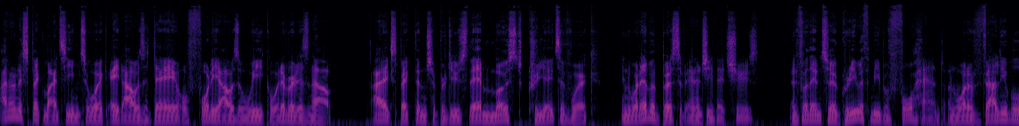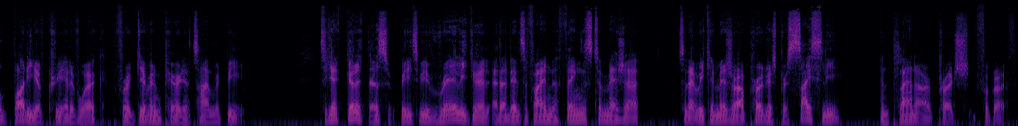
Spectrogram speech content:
I don't expect my team to work eight hours a day or 40 hours a week or whatever it is now. I expect them to produce their most creative work in whatever burst of energy they choose, and for them to agree with me beforehand on what a valuable body of creative work for a given period of time would be. To get good at this, we need to be really good at identifying the things to measure so that we can measure our progress precisely and plan our approach for growth.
